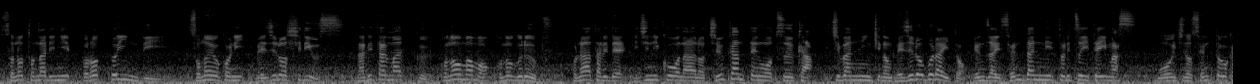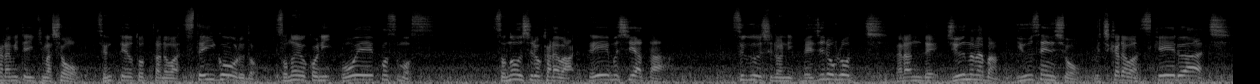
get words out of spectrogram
その隣にトロットインディーその横にメジロシリウスナリタマックこの馬もこのグループこの辺りで12コーナーの中間点を通過1番人気のメジロブライト現在先団に取り付いています。もう一度先頭から見ていきましょう。先手を取ったのはステイゴールドその横に大江コスモスその後ろからは AM シアターすぐ後ろにメジロロッチ並んで17番ユーセンショウ内からはスケールアーチ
